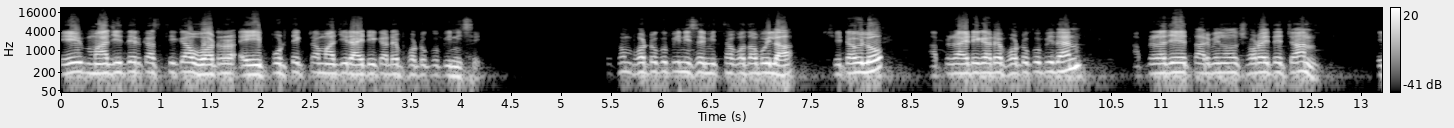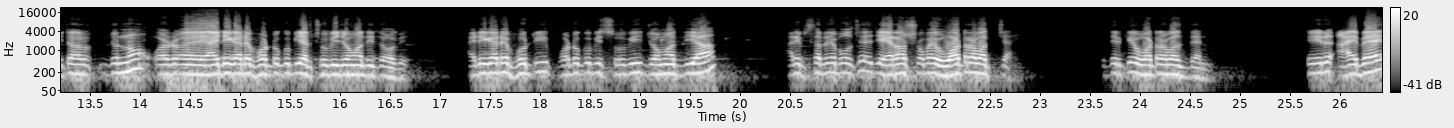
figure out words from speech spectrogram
এই মাঝিদের কাছ থেকে ওয়াটার এই প্রত্যেকটা মাঝির আইডি কার্ডের ফটোকপি নিছে। প্রথম ফটোকপি নিছে মিথ্যা কথা বইলা, সেটা হইল, আপনারা আইডি কার্ডে ফটোকপি দেন, আপনারা যে টার্মিনাল সরাইতে চান, এটার জন্য আইডি কার্ডে ফটোকপি আর ছবি জমা দিতে হবে। আইডি কার্ডে ফটি ফটোকপি ছবি জমা দিয়া, আরিফ স্যারের বলছে যে এরা সবাই ওয়াটার বাস চায়। এদেরকে ওয়াটার বাস দেন। এর আয় ব্যয়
